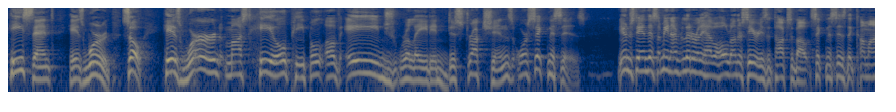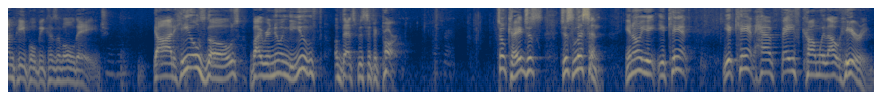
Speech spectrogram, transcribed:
he sent his word. So his word must heal people of age-related destructions or sicknesses. You understand this? I mean I literally have a whole other series that talks about sicknesses that come on people because of old age. God heals those by renewing the youth of that specific part. Right. it's okay just just listen. You know you, you can't you can't have faith come without hearing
